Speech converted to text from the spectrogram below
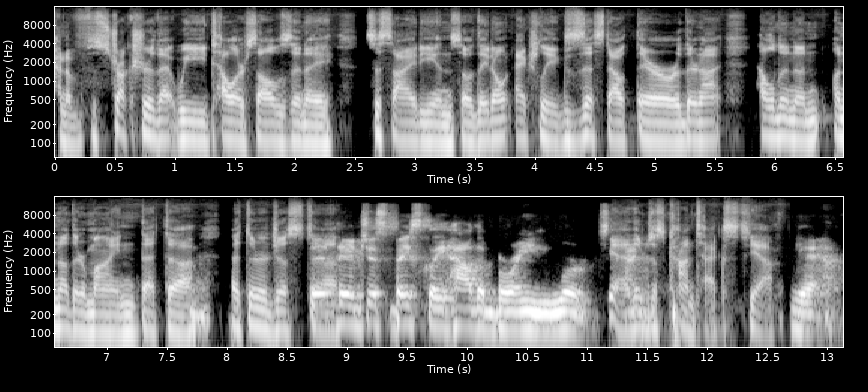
kind of structure that we tell ourselves in a society, and so they don't actually exist out there, or they're not held in an, another mind. That uh, mm-hmm. that they're just they're, uh, they're, just basically how the brain works. Yeah, they're just context. Yeah, yeah.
